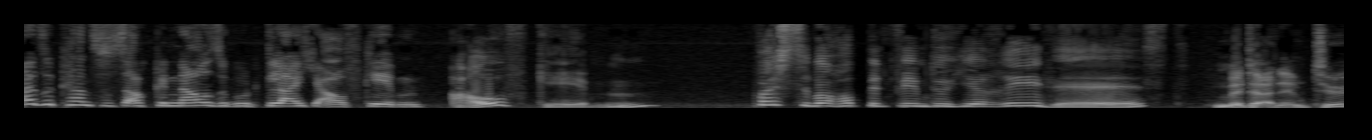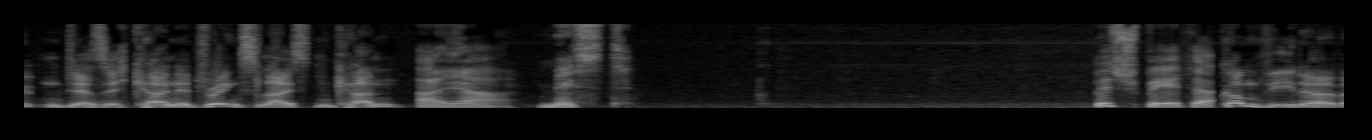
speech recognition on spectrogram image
Also kannst du es auch genauso gut gleich aufgeben. Aufgeben? Weißt du überhaupt, mit wem du hier redest? Mit einem Typen, der sich keine Drinks leisten kann? Ah ja, Mist. Bis später. Komm wieder.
